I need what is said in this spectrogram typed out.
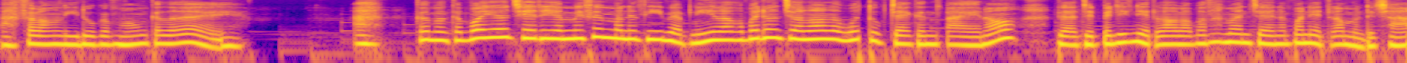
อะก็ลองรีดูกันพร้อมกันเลย ก็เหมือนกับว่ายอดแชร์ที่ยังไม่ขึ้นมาในทีแบบนี้เราก็ไม่ต้องเจะรอหรือว่าตกใจกันไปเนาะเดี๋ยวจะเป็นที่เน็ตเราเราก็ทำมันใจอนะเพราะเน็ตเราเหมือนจะช้า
